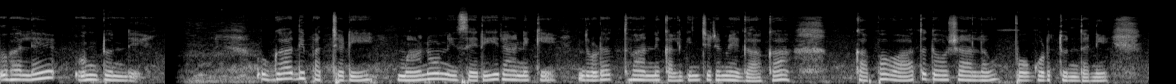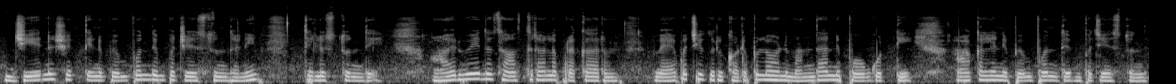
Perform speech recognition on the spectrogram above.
వలె ఉంటుంది. ఉగాది పచ్చడి మానవుని శరీరానికి దృఢత్వాన్ని కలిగించడమే గాక కపవాత దోషాలు పోగొడుతుందని జీర్ణశక్తిని పెంపొందింపజేస్తుందని తెలుస్తుంది. ఆయుర్వేద శాస్త్రాల ప్రకారం వేప చిగురు కడుపులోని మందాన్ని పోగొట్టి ఆకలిని పెంపొందింపజేస్తుంది.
